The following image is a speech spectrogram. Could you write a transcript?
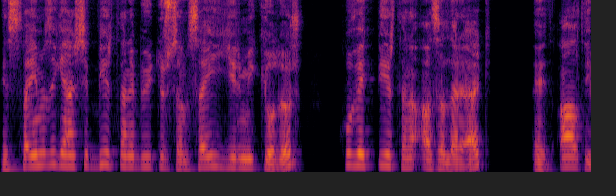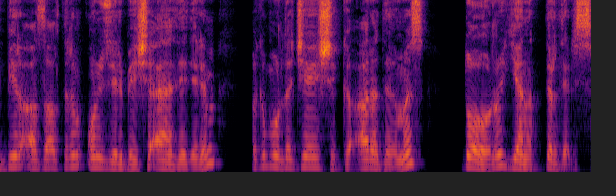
E, sayımızı gerçi bir tane büyütürsem sayı 22 olur. Kuvvet bir tane azalarak evet 6'yı 1 azaltırım 10 üzeri 5'i elde ederim. Bakın burada C şıkkı aradığımız doğru yanıttır deriz.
